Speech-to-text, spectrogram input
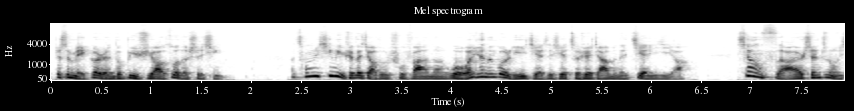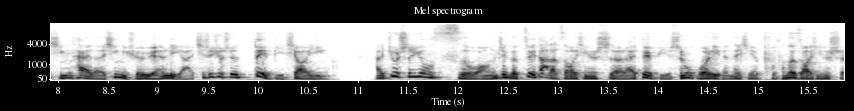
这是每个人都必须要做的事情。从心理学的角度出发呢，我完全能够理解这些哲学家们的建议啊。向死而生这种心态的心理学原理啊，其实就是对比效应啊，就是用死亡这个最大的糟心事来对比生活里的那些普通的糟心事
